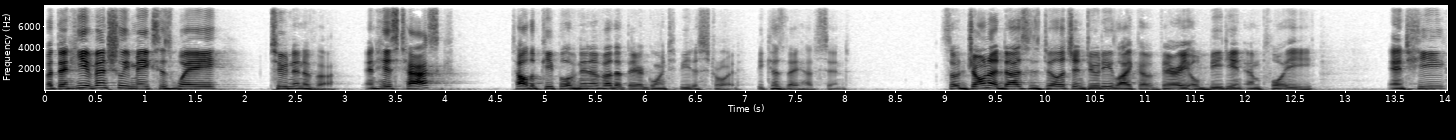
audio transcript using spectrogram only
But then he eventually makes his way to Nineveh. And his task? Tell the people of Nineveh that they are going to be destroyed because they have sinned. So Jonah does his diligent duty like a very obedient employee, and he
